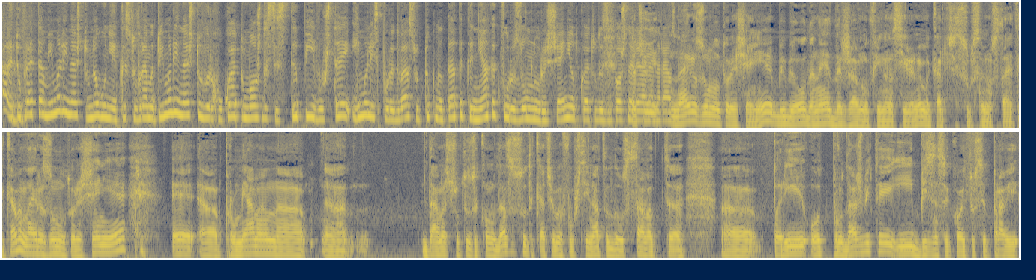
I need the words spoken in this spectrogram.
А, добре, там има ли нещо, много ни е късо времето, има ли нещо върху което може да се стъпи и въобще има ли според вас от тук нататък някакво разумно решение, от което да започне значи, реален разговор? Най-разумното решение би било да не е държавно финансиране, макар че собственост е такава, най-разумното решение е а, промяна на а, данъчното законодателство, така че в общината да остават а, а, пари от продажбите и бизнеса, който се прави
